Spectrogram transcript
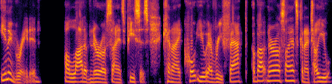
integrated a lot of neuroscience pieces. Can I quote you every fact about neuroscience? Can I tell you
